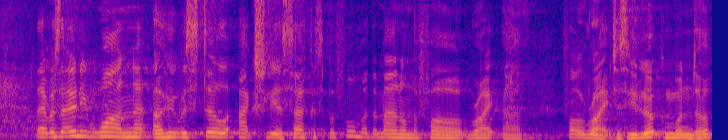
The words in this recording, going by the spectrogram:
there was only one uh, who was still actually a circus performer, the man on the far right, uh, far right as you look, Mundo,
